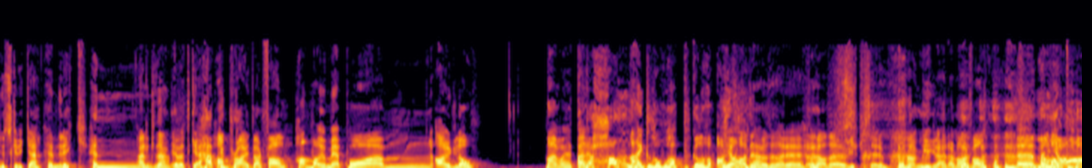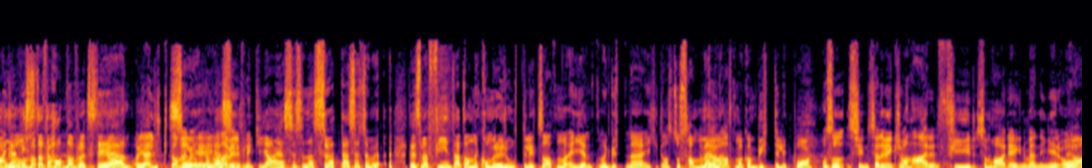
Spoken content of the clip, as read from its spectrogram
Husker ikke. Henrik? Hen... Er det ikke det? Jeg vet ikke. Happy Han- Pride, i hvert fall. Han var jo med på um, iGlow. Nei, hva heter Er det han? Nei, Glow Up. Glow up. Ja, det er jo det derre Ja, det er Vippeserum. Det er mye greier her nå, i hvert fall. Eh, Men ja, jeg visste at jeg hadde han fra et sted. Ja, og jeg likte han Så veldig godt. Han er veldig flink. Ja, jeg syns han er søt. Det, det som er fint, er at han kommer og roter litt, sånn at man- jentene og guttene ikke kan stå sammen. Ja. At man kan bytte litt på. Og så syns jeg det virker som han er en fyr som har egne meninger og Ja.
